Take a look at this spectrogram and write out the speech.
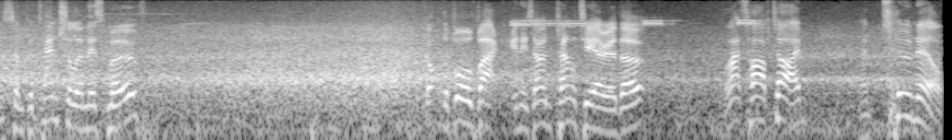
There's some potential in this move. The ball back in his own penalty area, though. Well, that's half-time, and 2-0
